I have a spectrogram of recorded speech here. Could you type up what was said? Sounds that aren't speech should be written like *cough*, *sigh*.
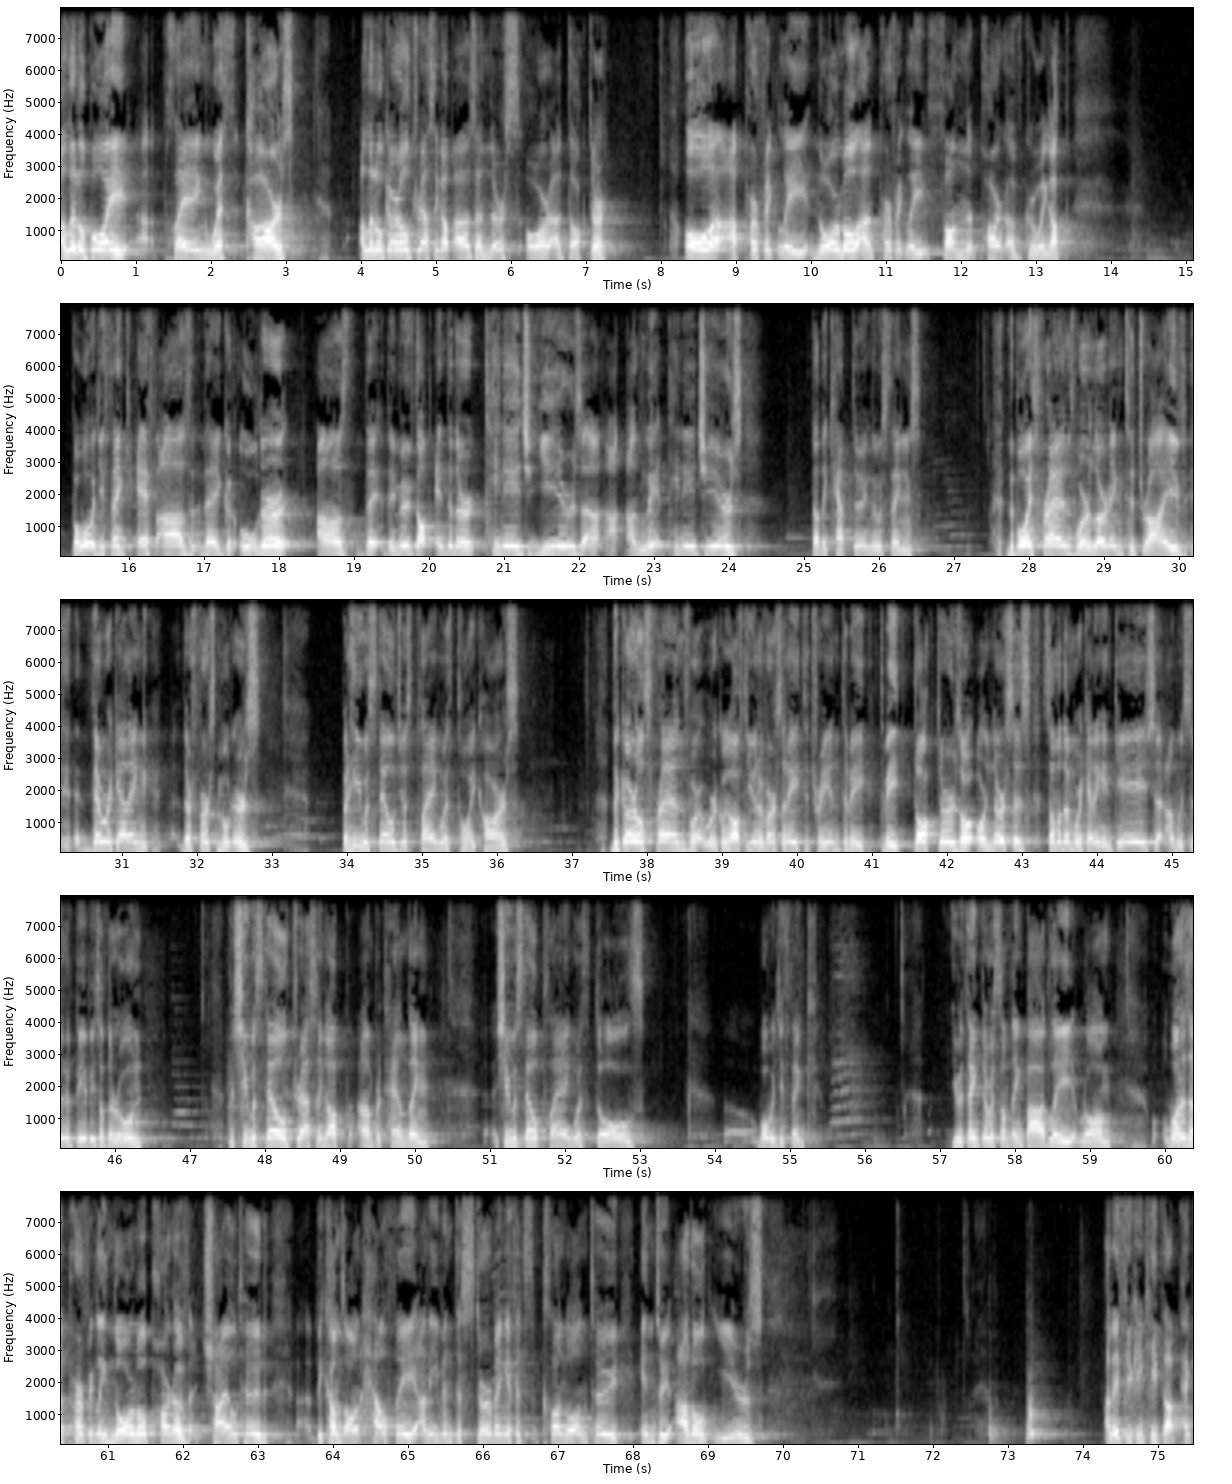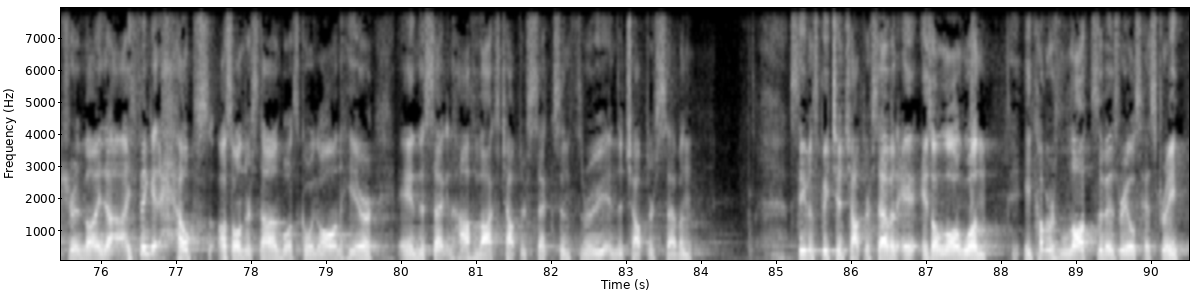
a little boy uh, playing with cars, a little girl dressing up as a nurse or a doctor. All a perfectly normal and perfectly fun part of growing up. But what would you think if, as they got older, as they, they moved up into their teenage years uh, uh, and late teenage years, that they kept doing those things? The boy's friends were learning to drive, they were getting their first motors, but he was still just playing with toy cars. The girl's friends were, were going off to university to train to be, to be doctors or, or nurses. Some of them were getting engaged and would soon have babies of their own. But she was still dressing up and pretending. She was still playing with dolls. What would you think? You would think there was something badly wrong. What is a perfectly normal part of childhood becomes unhealthy and even disturbing if it's clung on to into adult years. And if you can keep that picture in mind, I think it helps us understand what's going on here in the second half of Acts chapter 6 and through into chapter 7. Stephen's speech in chapter 7 is a long one. He covers lots of Israel's history.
